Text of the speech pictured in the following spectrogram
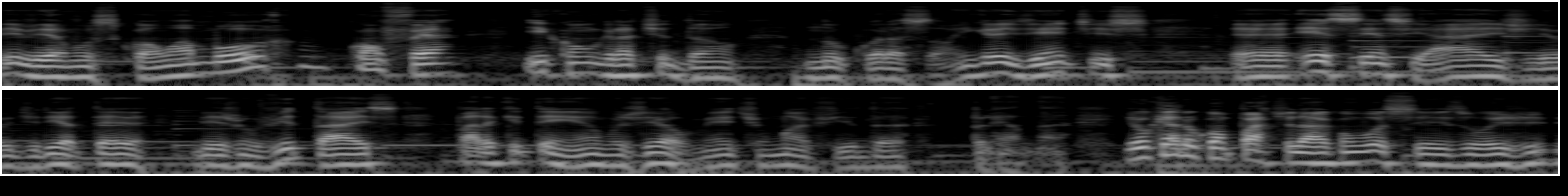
vivermos com amor, com fé e com gratidão no coração. Ingredientes é, essenciais, eu diria até mesmo vitais, para que tenhamos realmente uma vida plena. Eu quero compartilhar com vocês hoje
